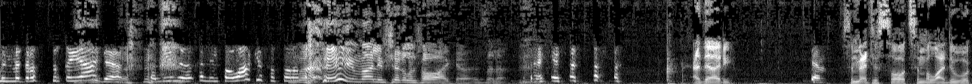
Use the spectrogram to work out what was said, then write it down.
من مدرسة القيادة. خلينا خلي الفواكه في السلطات. إيه، مالي بشغل الفواكه يا سلام. عذاري. سمعتي الصوت؟ سم الله عدوك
